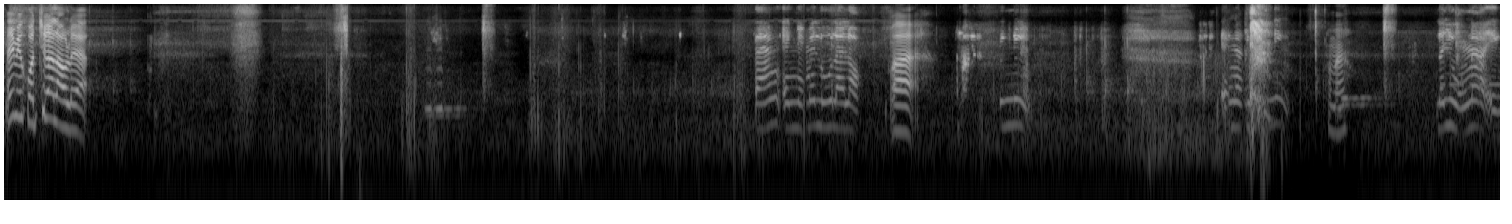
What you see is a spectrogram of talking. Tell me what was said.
ไม่มีคนเชื่อเราเลยอะ แป้งเองยังไม่รู้อะไรหรอก ว่า นิ่งๆเองอะนิ่งทำไมๆเราอยู่ข้างหน้าเอง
